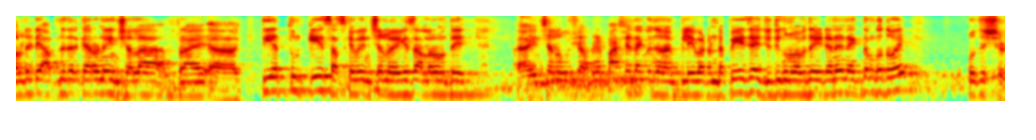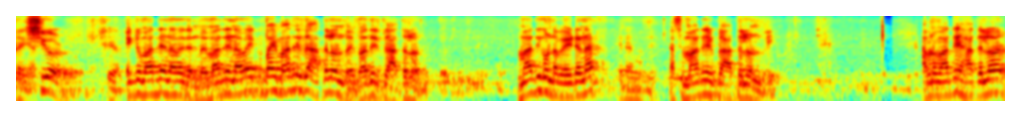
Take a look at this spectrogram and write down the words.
অলরেডি আপনাদের কারণে ইনশাল্লাহ প্রায় তিয়াত্তর কে সাবস্ক্রাইব ইনশাল্লাহ হয়ে গেছে আল্লাহর মতে ইনশাল্লাহ অবশ্যই আপনার পাশে থাকবেন যেন আমি প্লে বাটনটা পেয়ে যাই। যদি কোনোভাবে এটা নেন একদম কত ভাই? পঁচিশশো টাকা। শিওর একটু মাদের নামে দেন ভাই। মাদের নামে ভাই মাদের একটু আতলন ভাই মাদের একটু আতলন। মাদি কোনটা ভাই এটা না? আচ্ছা মাদের একটু হাতেলন ভাই। আমরা মাদের হাতে লওয়ার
